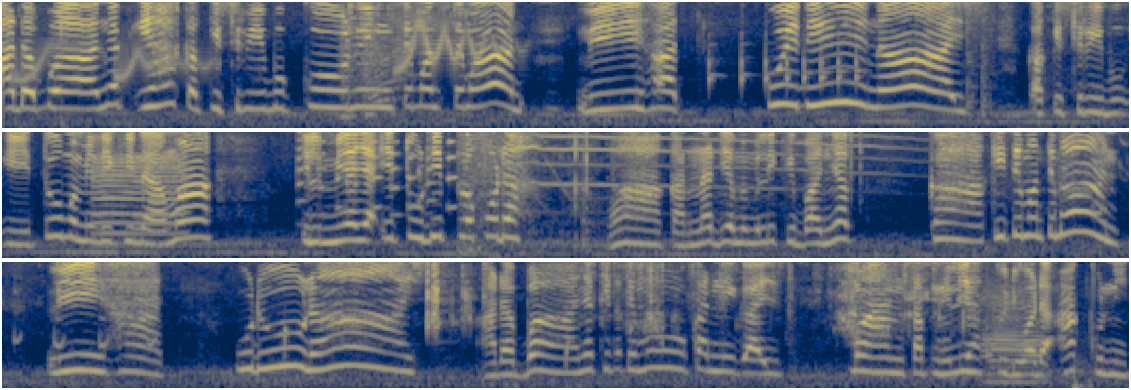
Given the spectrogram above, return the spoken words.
ada banyak ya kaki seribu kuning teman-teman. Lihat, widih, nice. Kaki seribu itu memiliki nama ilmiah yaitu Diplopoda. Wah, karena dia memiliki banyak kaki teman-teman. Lihat. Waduh, nice. Ada banyak kita temukan nih guys. Mantap nih lihat tuh di wadah aku nih.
